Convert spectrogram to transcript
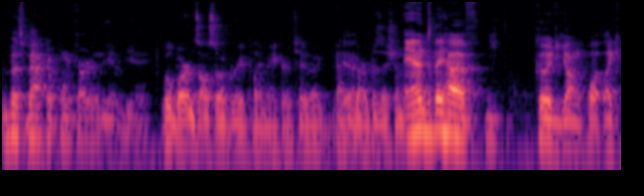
the best backup point guard in the NBA. Will Barton's also a great playmaker too at, at Yeah. the guard position. And they have good young play. Like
